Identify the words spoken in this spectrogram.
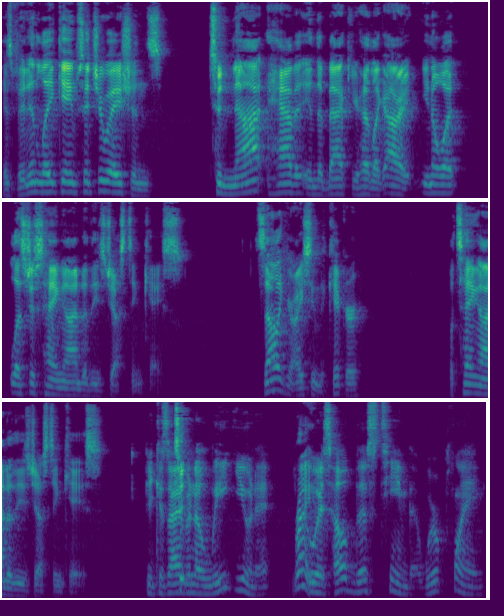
has been in late game situations, to not have it in the back of your head, like, all right, you know what? Let's just hang on to these just in case. It's not like you're icing the kicker. Let's hang on to these just in case. Because I have an elite unit Right. who has held this team that we're playing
